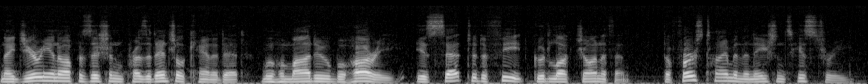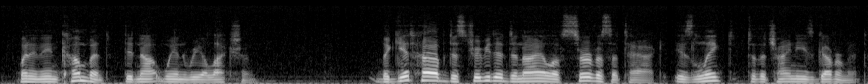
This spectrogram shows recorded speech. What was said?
Nigerian opposition presidential candidate Muhammadu Buhari is set to defeat Goodluck Jonathan, the first time in the nation's history when an incumbent did not win re-election. The GitHub distributed denial of service attack is linked to the Chinese government.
